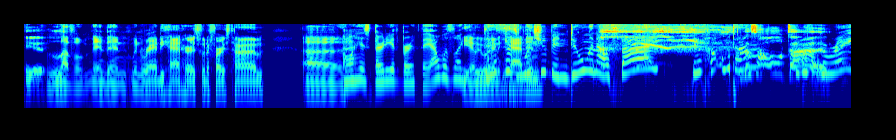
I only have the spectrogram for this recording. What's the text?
yeah. love them. And then when Randie had hers for the first time, uh, On his 30th birthday, I was like, Yeah, we were in this the is cabin. what you've been doing outside this whole time. This whole It was time. great.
